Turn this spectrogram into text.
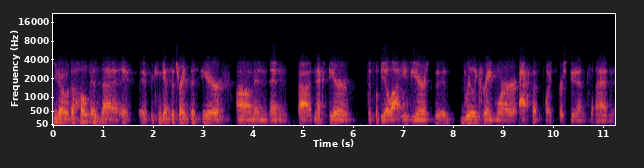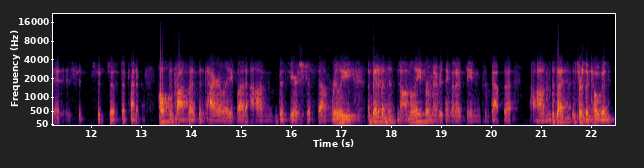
you know the hope is that if if we can get this right this year, um, and and uh, next year this will be a lot easier. Really create more access points for students, and it should should just kind of help the process entirely. But um, this year is just um, really a bit of an anomaly from everything that I've seen from FAFSA. Um, besides sort of the COVID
